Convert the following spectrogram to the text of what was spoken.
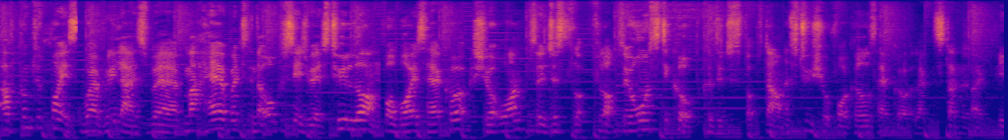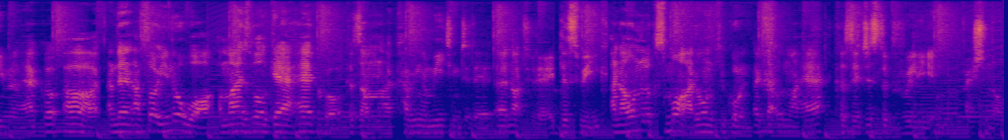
I've come to a point where I've realised where my hair went in the awkward stage where it's too long for a boy's haircut, short one, so it just flops. So it won't stick up because it just flops down. It's too short for a girl's haircut, like the standard like female haircut. Ah, and then I thought, you know what, I might as well get a haircut because I'm like having a meeting today, uh, not today, this week, and I want to look smart. I don't want to keep going like that with my hair because it just looks really unprofessional.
